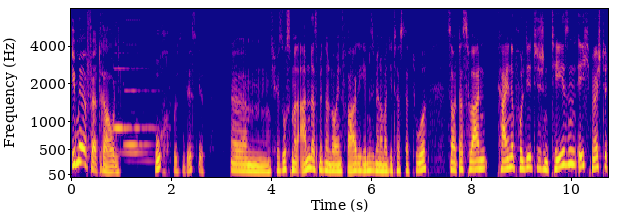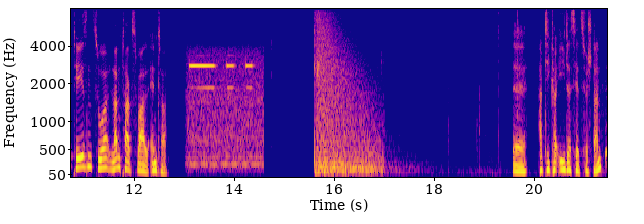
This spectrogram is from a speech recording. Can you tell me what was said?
immer vertrauen. Huch, was ist denn das jetzt? Ähm, ich versuch's mal anders mit einer neuen Frage. Geben Sie mir nochmal die Tastatur. So, das waren keine politischen Thesen. Ich möchte Thesen zur Landtagswahl. Enter. Äh, hat die KI das jetzt verstanden?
